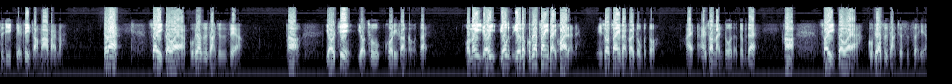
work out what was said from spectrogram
自己给自己找麻烦吗？对不对？所以各位啊，股票市场就是这样啊，有进有出，获利放口袋。我们有有有的股票赚一百块了呢，你说赚一百块多不多？还还算蛮多的，对不对？啊，所以各位啊，股票市场就是这样。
